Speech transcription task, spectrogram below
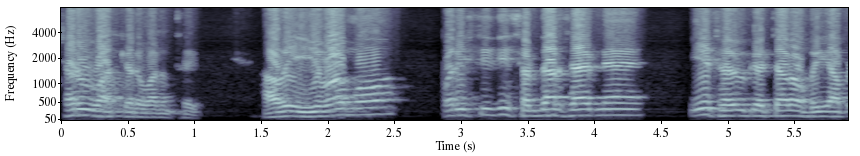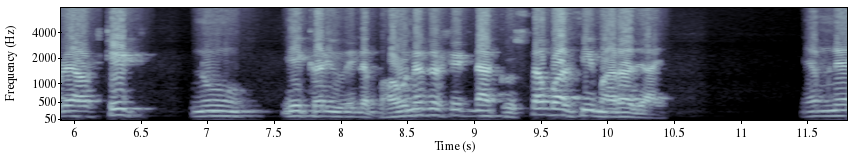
શરૂઆત કરવાનું થઈ હવે એવામાં પરિસ્થિતિ સરદાર સાહેબને એ થયું કે ચાલો ભાઈ આપણે આ સ્ટેટનું એ કર્યું. એટલે ભાવનગર સ્ટેટના કૃષ્ણપાલસિંહ મહારાજાએ એમને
